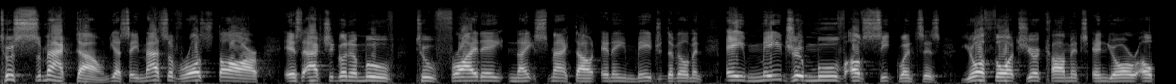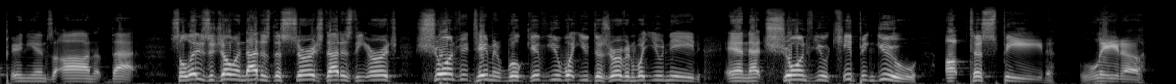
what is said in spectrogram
to SmackDown. Yes, a massive Raw star is actually going to move to Friday Night SmackDown in a major development, a major move of sequences. Your thoughts, your comments, and your opinions on that. So, ladies and gentlemen, that is the surge. That is the urge. Sean Entertainment will give you what you deserve and what you need. And that Sean View keeping you up to speed. Later.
